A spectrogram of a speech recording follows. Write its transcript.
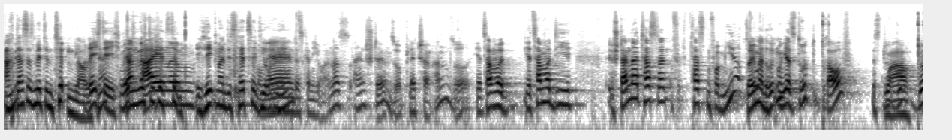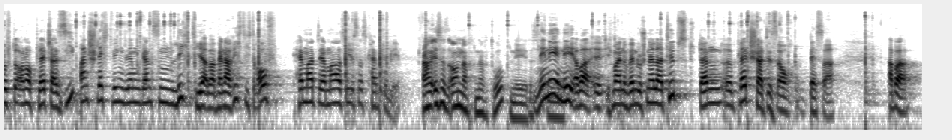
Ach, das ist mit dem Tippen, glaube ich. Richtig, ne? mit Dann möchte ich jetzt tippen. Ich leg mal das Headset hier unten hin. das kann ich auch anders einstellen. So, plätschern an. So, jetzt haben wir, jetzt haben wir die Standardtasten Tasten von mir. Soll ich mal drücken? Und jetzt drückt drauf. Es Wow. dürfte auch noch plätschern. Das sieht man schlecht wegen dem ganzen Licht hier, aber wenn er richtig drauf hämmert, der Marci, ist das kein Problem. Ach, ist das auch nach, nach Druck? Nee, das Nee, nee, nee, aber äh, ich meine, wenn du schneller tippst, dann äh, plätschert es auch besser. Aber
